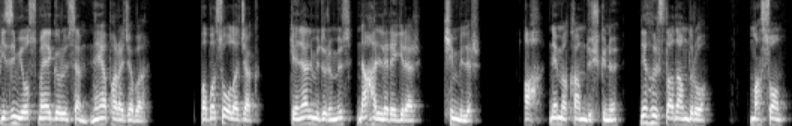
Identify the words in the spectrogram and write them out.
bizim yosmaya görünsem ne yapar acaba? Babası olacak. Genel müdürümüz ne hallere girer? Kim bilir? Ah ne makam düşkünü, ne hırslı adamdır o. Mason.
